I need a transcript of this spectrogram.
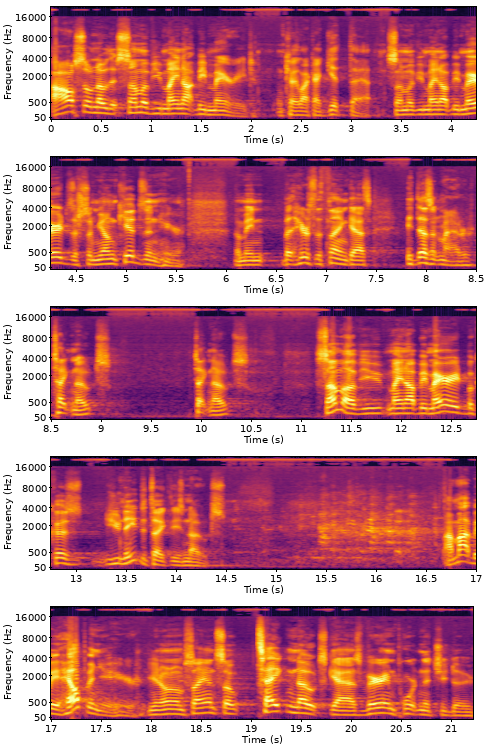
I also know that some of you may not be married. Okay, like I get that. Some of you may not be married. There's some young kids in here. I mean, but here's the thing, guys it doesn't matter. Take notes. Take notes. Some of you may not be married because you need to take these notes. I might be helping you here. You know what I'm saying? So take notes, guys. Very important that you do.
